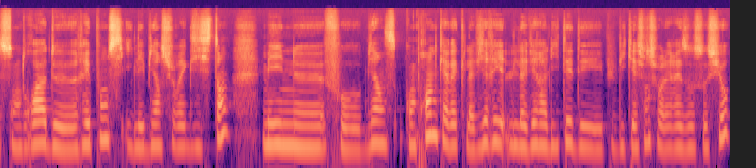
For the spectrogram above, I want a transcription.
son droit de réponse, il est bien sûr existant, mais il ne faut bien comprendre qu'avec la, la viralité des publications sur les réseaux sociaux,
